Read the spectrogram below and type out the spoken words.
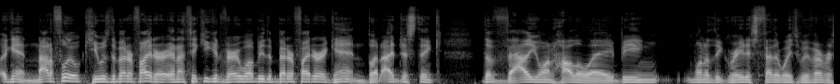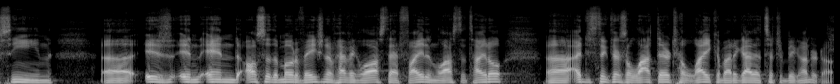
again, not a fluke. He was the better fighter, and I think he could very well be the better fighter again. But I just think the value on Holloway being one of the greatest featherweights we've ever seen uh, is and and also the motivation of having lost that fight and lost the title. Uh, I just think there's a lot there to like about a guy that's such a big underdog.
